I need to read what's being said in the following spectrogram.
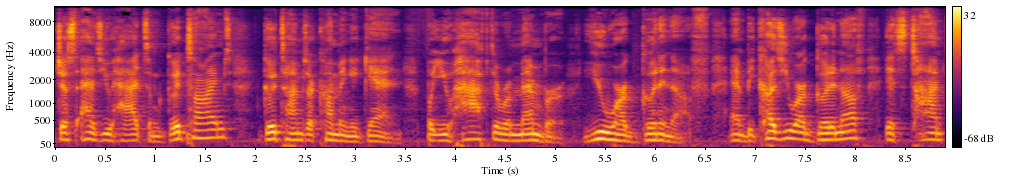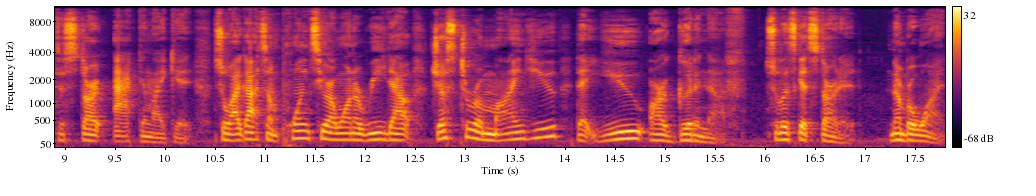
just as you had some good times, good times are coming again. But you have to remember you are good enough. And because you are good enough, it's time to start acting like it. So I got some points here I want to read out just to remind you that you are good enough. So let's get started. Number one,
